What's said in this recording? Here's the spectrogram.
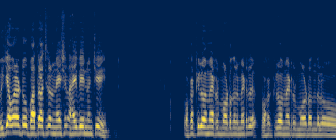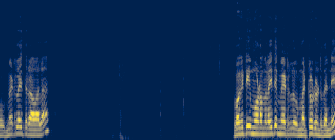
Vijayawada to Bhadrachalam national highway నుంచి ఒక కిలోమీటర్ మూడు వందల మీటర్లు ఒక కిలోమీటర్ మూడు వందల మీటర్లు అయితే రావాలా? ఒకటి మూడు వందలు అయితే మీటర్లు మట్టి రోడ్డు ఉంటుందండి.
